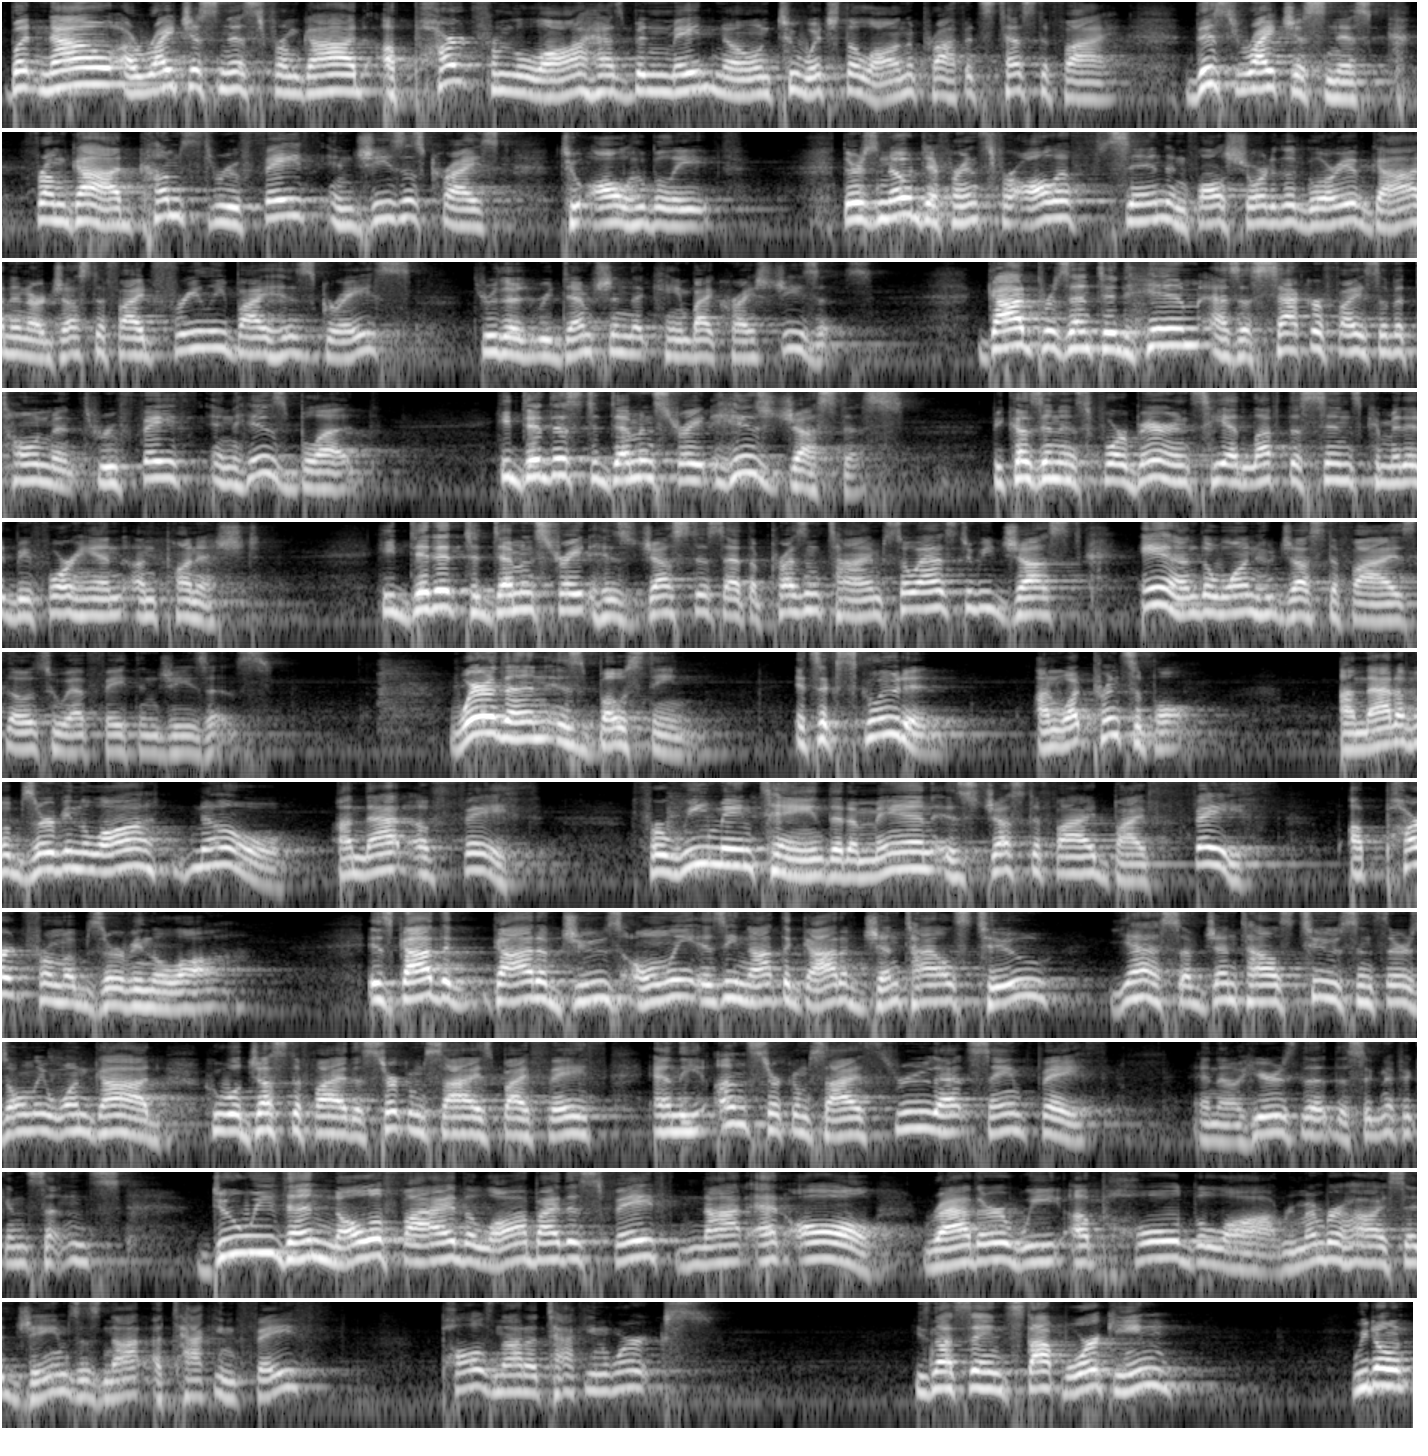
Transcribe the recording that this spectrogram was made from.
But now a righteousness from God apart from the law has been made known, to which the law and the prophets testify. This righteousness from God comes through faith in Jesus Christ to all who believe. There's no difference, for all have sinned and fall short of the glory of God and are justified freely by his grace through the redemption that came by Christ Jesus. God presented him as a sacrifice of atonement through faith in his blood. He did this to demonstrate his justice, because in his forbearance he had left the sins committed beforehand unpunished. He did it to demonstrate his justice at the present time so as to be just and the one who justifies those who have faith in Jesus. Where then is boasting? It's excluded. On what principle? On that of observing the law? No, on that of faith. For we maintain that a man is justified by faith apart from observing the law. Is God the God of Jews only? Is he not the God of Gentiles too? Yes, of Gentiles too, since there is only one God who will justify the circumcised by faith and the uncircumcised through that same faith. And now here's the, the significant sentence Do we then nullify the law by this faith? Not at all. Rather, we uphold the law. Remember how I said James is not attacking faith? Paul's not attacking works. He's not saying stop working. We don't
